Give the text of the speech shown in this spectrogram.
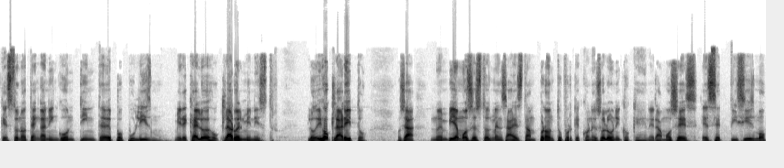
que esto no tenga ningún tinte de populismo. Mire que ahí lo dejó claro el ministro, lo dijo clarito. O sea, no enviemos estos mensajes tan pronto, porque con eso lo único que generamos es escepticismo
